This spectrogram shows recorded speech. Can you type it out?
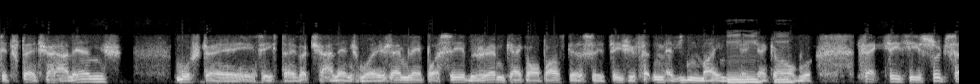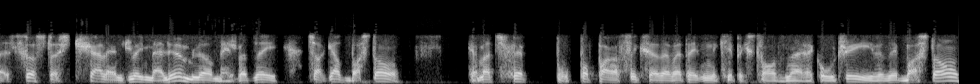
c'est tout un challenge. Moi, je suis un, un gars de challenge. Moi, j'aime l'impossible. J'aime quand on pense que c'est, tu sais, j'ai fait ma vie de même. Mhm, Quand on va. Fait que, c'est sûr que ça, ça ce challenge-là, il m'allume, là. Mais je veux dire, tu regardes Boston. Comment tu fais pour pas penser que ça devrait être une équipe extraordinaire à coacher? Je veux dire, Boston,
